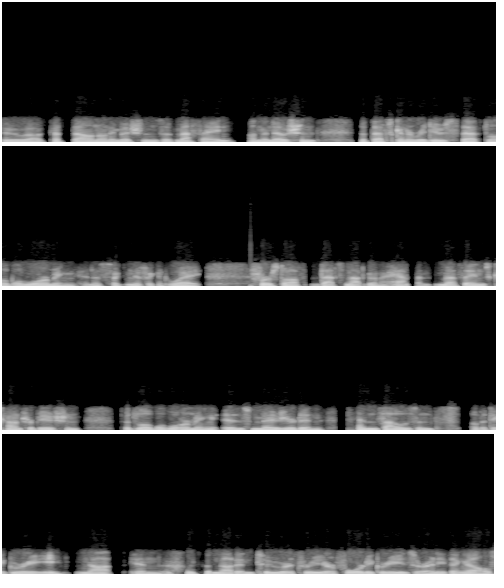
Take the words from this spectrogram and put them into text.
to uh, cut down on emissions of methane on the notion that that's going to reduce that global warming in a significant way. First off, that's not going to happen. Methane's contribution to global warming is measured in ten thousandths of a degree, not in not in two or three or four degrees or anything else.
